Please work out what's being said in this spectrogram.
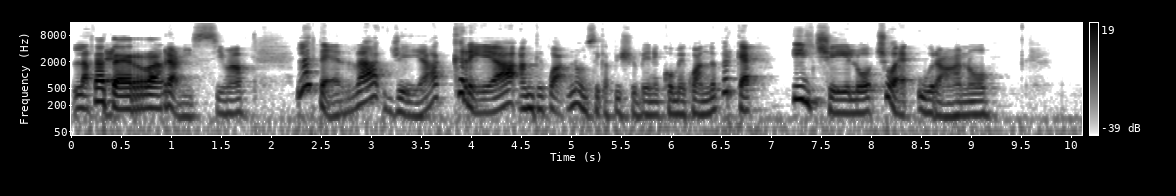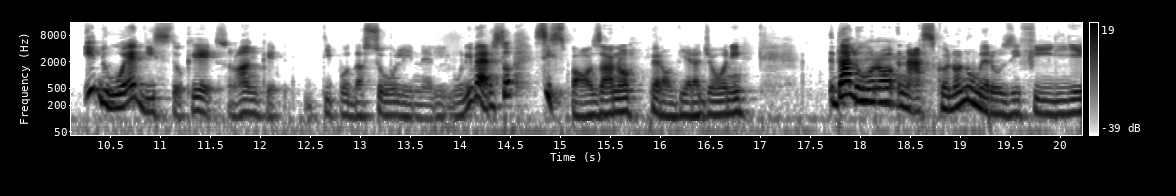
La, La te- terra. Bravissima. La Terra, Gea, crea, anche qua non si capisce bene come, quando e perché, il cielo, cioè Urano. I due, visto che sono anche tipo da soli nell'universo, si sposano per ovvie ragioni. Da loro nascono numerosi figli,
